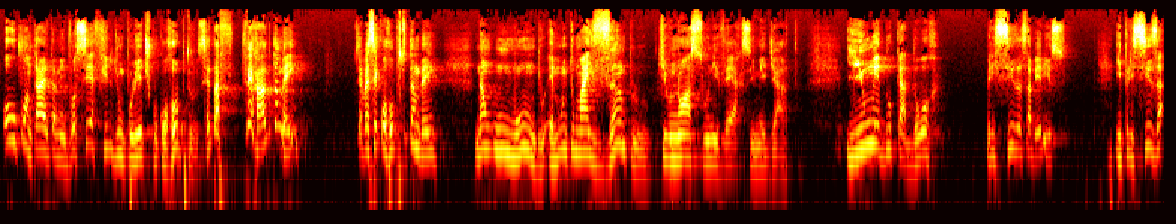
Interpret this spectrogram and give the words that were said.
Ou o contrário também, você é filho de um político corrupto, você está ferrado também. Você vai ser corrupto também. Não, o um mundo é muito mais amplo que o nosso universo imediato. E um educador precisa saber isso. E precisa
